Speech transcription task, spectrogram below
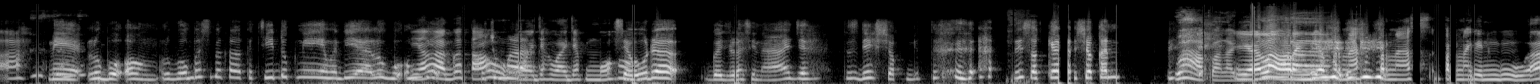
Ah, nih lu bohong lu bohong pasti bakal keciduk nih sama dia lu bohong iyalah gue tahu Cuma- wajah-wajah ya pembohong. udah gue jelasin aja terus dia shock gitu dia shock shock kan Wah, apalagi Iyalah orang dia pernah pernah pernah gua.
